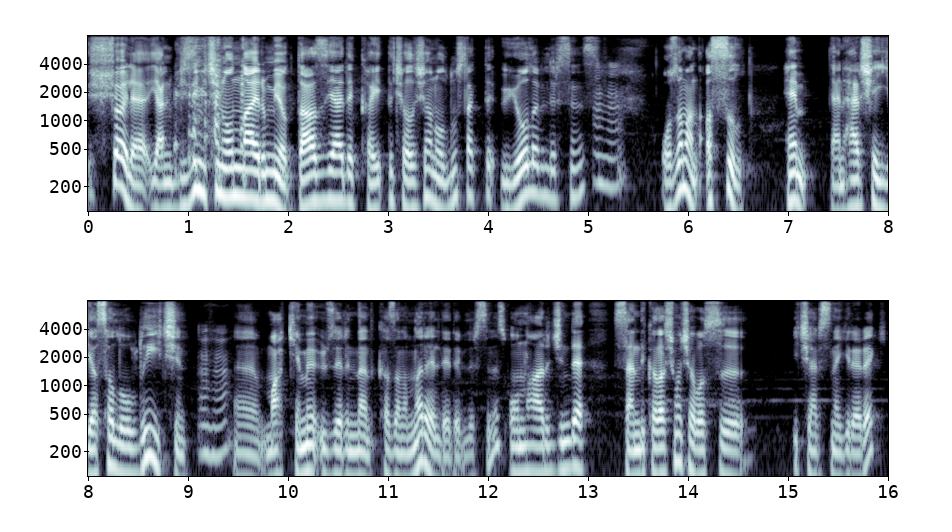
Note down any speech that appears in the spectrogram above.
şöyle yani bizim için onun ayrımı yok. Daha ziyade kayıtlı çalışan olduğunuz takdirde üye olabilirsiniz. Hı hı. O zaman asıl hem yani her şey yasal olduğu için Hı hı. e, mahkeme üzerinden kazanımlar elde edebilirsiniz. Onun haricinde sendikalaşma çabası içerisine girerek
